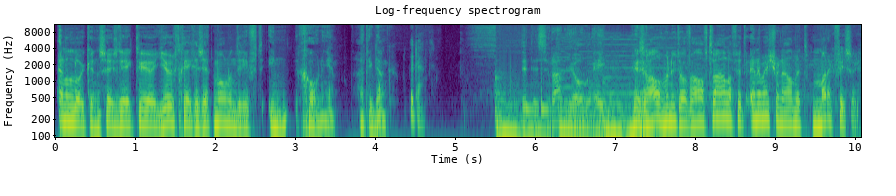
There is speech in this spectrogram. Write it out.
Ellen Loijkens, zij is directeur Jeugd GGZ Molendrift in Groningen. Hartelijk dank. Bedankt. Dit is Radio 1. Het is een half minuut over half twaalf, het NOS-journaal met Mark Visser.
